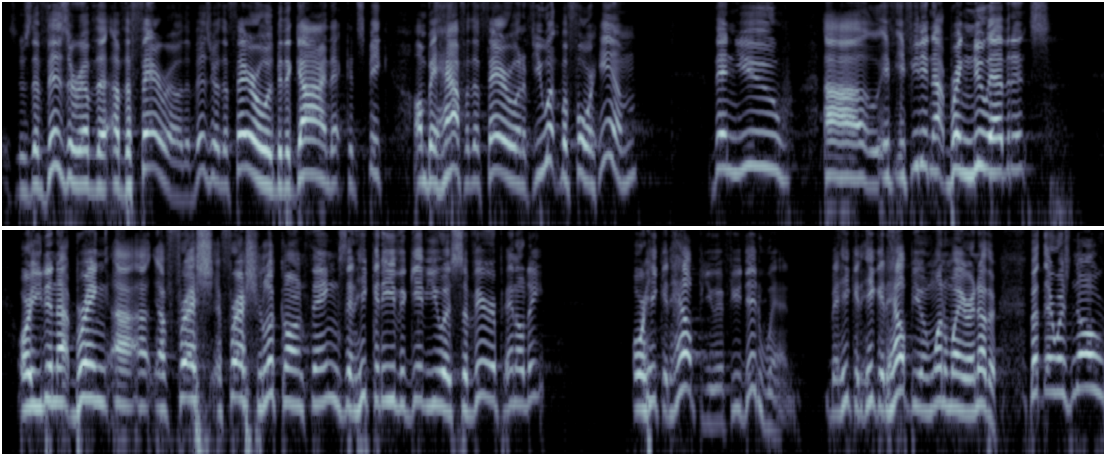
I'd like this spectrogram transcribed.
This was the vizier of the, of the Pharaoh. The vizier of the Pharaoh would be the guy that could speak on behalf of the Pharaoh. And if you went before him, then you, uh, if, if you did not bring new evidence, or you did not bring a, a, fresh, a fresh look on things, then he could either give you a severe penalty or he could help you if you did win. But he could, he could help you in one way or another. But there was no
